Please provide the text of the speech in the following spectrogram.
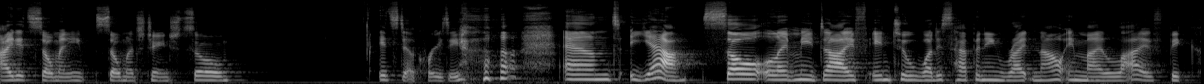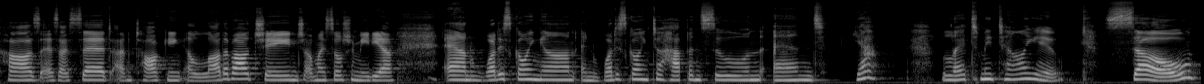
I did so many, so much change. So it's still crazy. and yeah, so let me dive into what is happening right now in my life because, as I said, I'm talking a lot about change on my social media and what is going on and what is going to happen soon. And yeah, let me tell you. So,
